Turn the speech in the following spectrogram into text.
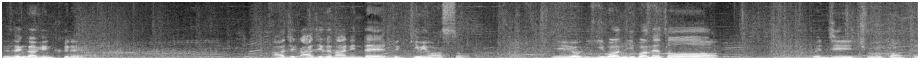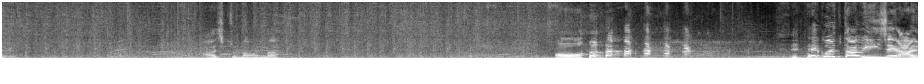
내 생각엔 그래. 아직 아직은 아닌데 느낌이 왔어. 얘 여기 이번 이번에서 왠지 죽을 것 같아. 아직 좀 남았나? 어. 해골 땀이 이제 아,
